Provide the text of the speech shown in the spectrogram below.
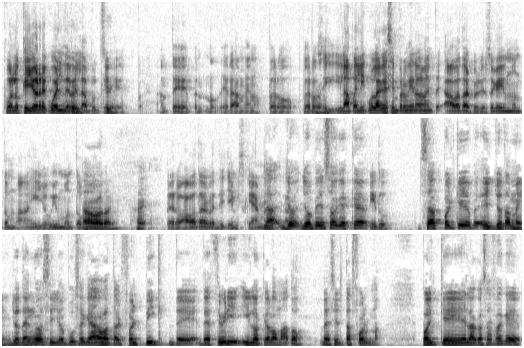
Con los que yo recuerde, ¿verdad? Porque sí. pues, antes pues, era menos, pero, pero sí. Y la película que siempre me viene a la mente, Avatar, pero yo sé que hay un montón más y yo vi un montón más. Avatar. sí. Pero Avatar es de James Cameron. La- yo, yo pienso que es que... ¿Y tú? ¿Sabes por qué yo, eh, yo también? Yo tengo, si yo puse que Avatar fue el pick de, de 3D y lo que lo mató, de cierta forma. Porque la cosa fue que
